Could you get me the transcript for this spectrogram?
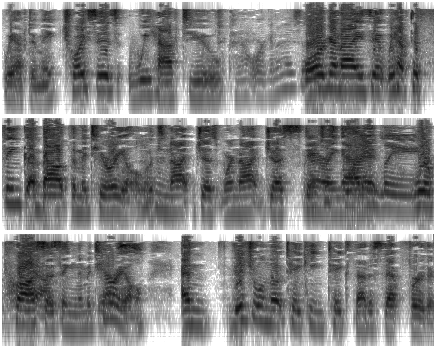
we have to make choices, we have to Kind of organize it. organize it. We have to think about the material. It's mm-hmm. not just we're not just We're not staring just at it. We're processing yeah. the material. And visual note taking takes that a step further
